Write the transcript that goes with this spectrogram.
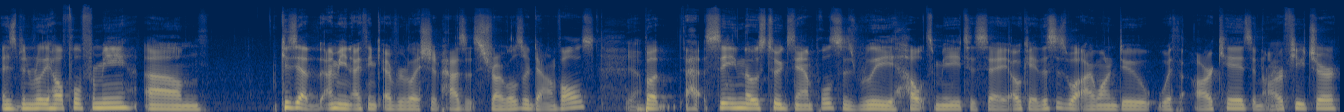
has been really helpful for me. Um, because yeah, I mean, I think every relationship has its struggles or downfalls, Yeah. but seeing those two examples has really helped me to say, okay, this is what I want to do with our kids and our future.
